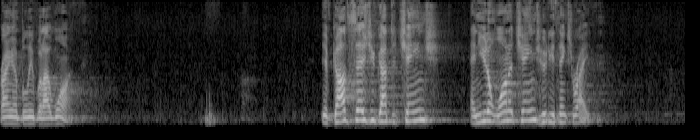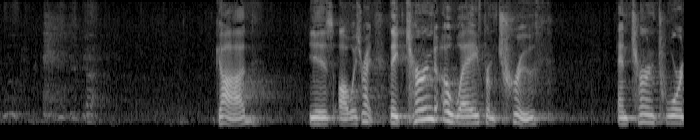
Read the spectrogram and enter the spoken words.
Or am I going to believe what I want? If God says you've got to change and you don't want to change, who do you think's right? God is always right. They turned away from truth and turned toward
